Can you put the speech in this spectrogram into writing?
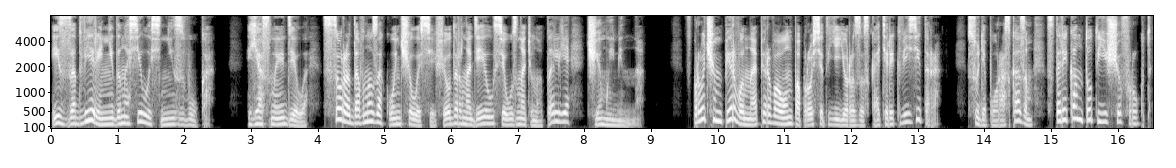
Из-за двери не доносилось ни звука. Ясное дело, ссора давно закончилась, и Фёдор надеялся узнать у Натальи, чем именно. Впрочем, перво-наперво он попросит ее разыскать реквизитора. Судя по рассказам, старикан тот еще фрукт,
